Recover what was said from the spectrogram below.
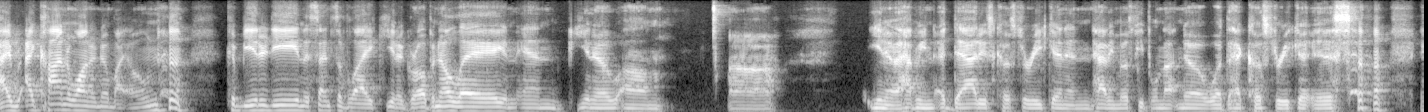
I, I kind of want to know my own community in the sense of like you know grow up in LA and and you know um uh you know having a dad who's Costa Rican and having most people not know what the heck Costa Rica is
